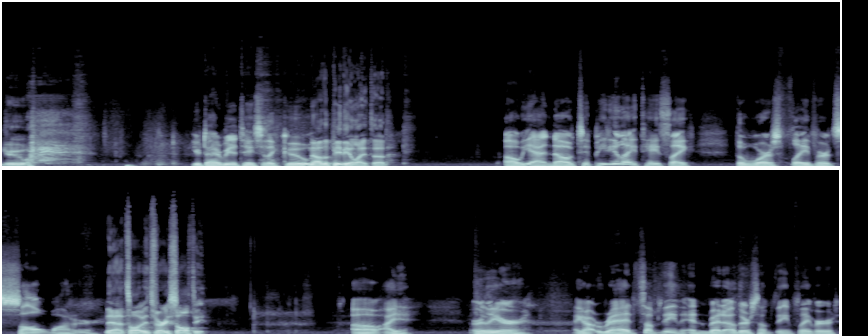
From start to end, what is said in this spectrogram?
goo. Your diarrhea tasted like goo. no, the Pedialyte did. Oh yeah, no. T- Pedialyte tastes like the worst flavored salt water. Yeah, it's all. It's very salty. Oh, I earlier I got red something and red other something flavored.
